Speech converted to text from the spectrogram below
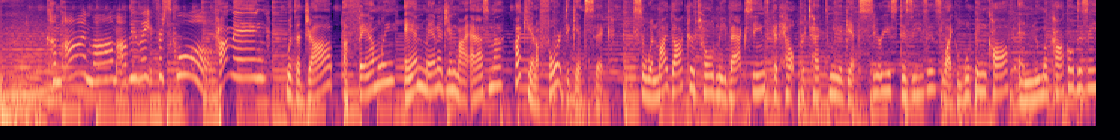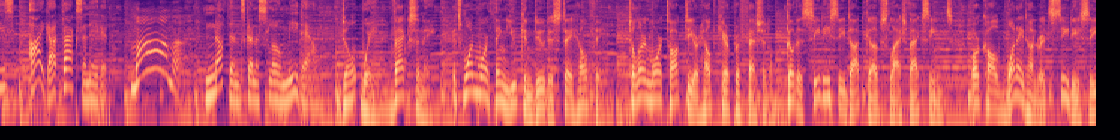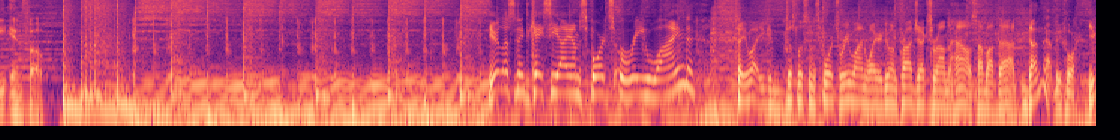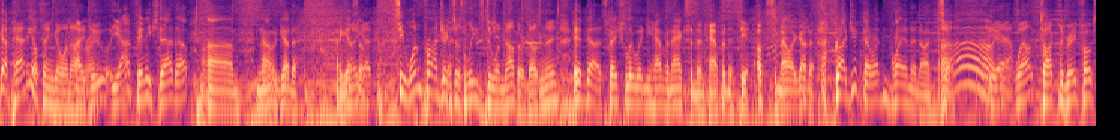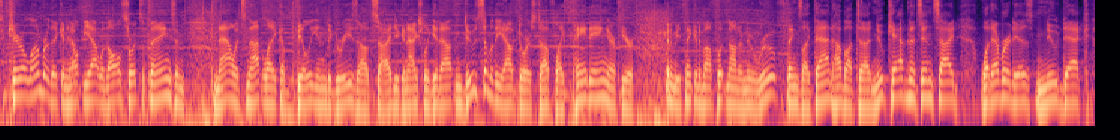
Come on, Mom. I'll be late for school. Coming! With a job, a family, and managing my asthma, I can't afford to get sick. So when my doctor told me vaccines could help protect me against serious diseases like whooping cough and pneumococcal disease, I got vaccinated. Mom, Mama. Nothing's going to slow me down. Don't wait. Vaccinate. It's one more thing you can do to stay healthy. To learn more, talk to your healthcare professional. Go to cdc.gov/vaccines or call 1-800-CDC-INFO. You're listening to KCIM Sports Rewind. Tell you what, you can just listen to Sports Rewind while you're doing projects around the house. How about that? Done that before. You got patio thing going on. I right? do. Yeah, I finished that up. Um, now we got to. I guess Now you I'm- got- see, one project just leads to another, doesn't it? it does, especially when you have an accident happen at the house. So now I got a project I wasn't planning on. So oh, yeah. Well, talk to the great folks at Carroll Lumber. They can help you out with all sorts of things. And now it's not like a billion degrees outside. You can actually get out and do some of the outdoor stuff like painting, or if you're going to be thinking about putting on a new roof, things like that. How about uh, new cabinets inside? Whatever it is, new deck.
